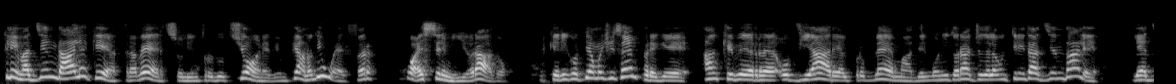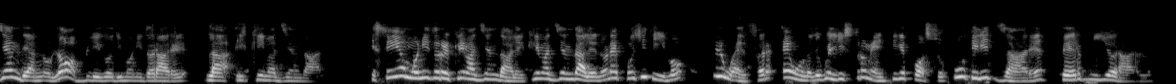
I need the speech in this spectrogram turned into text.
Clima aziendale che attraverso l'introduzione di un piano di welfare può essere migliorato. Perché ricordiamoci sempre che anche per ovviare al problema del monitoraggio della continuità aziendale, le aziende hanno l'obbligo di monitorare la, il clima aziendale. E se io monitoro il clima aziendale e il clima aziendale non è positivo, il welfare è uno di quegli strumenti che posso utilizzare per migliorarlo.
